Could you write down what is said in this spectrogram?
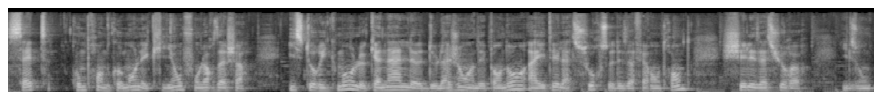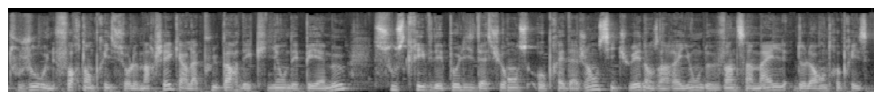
7. Comprendre comment les clients font leurs achats. Historiquement, le canal de l'agent indépendant a été la source des affaires entrantes chez les assureurs. Ils ont toujours une forte emprise sur le marché car la plupart des clients des PME souscrivent des polices d'assurance auprès d'agents situés dans un rayon de 25 miles de leur entreprise.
